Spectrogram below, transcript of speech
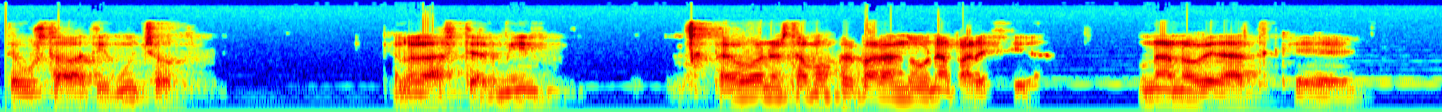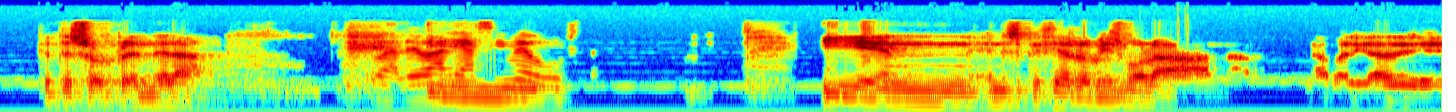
Te gustaba a ti mucho, que no las termine. Pero bueno, estamos preparando una parecida, una novedad que, te sorprenderá. Vale, vale, así me gusta. Y en, en especias lo mismo, la, variedad de,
